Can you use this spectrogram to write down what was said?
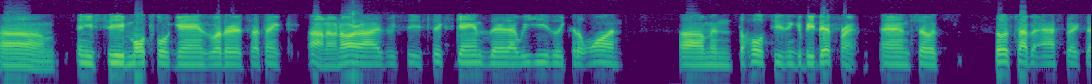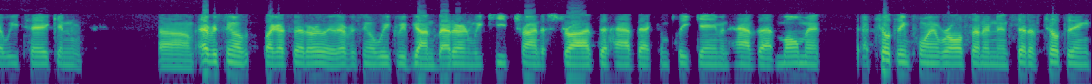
Um, and you see multiple games, whether it's, I think, I don't know, in our eyes, we see six games there that we easily could have won. Um, and the whole season could be different. And so it's those type of aspects that we take and, um, every single, like I said earlier, every single week we've gotten better and we keep trying to strive to have that complete game and have that moment, that tilting point where all of a sudden instead of tilting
